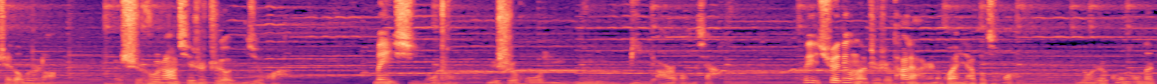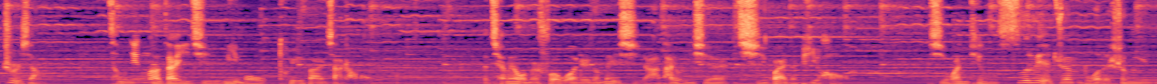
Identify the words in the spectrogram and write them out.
谁都不知道。史书上其实只有一句话：“妹喜有宠，于是乎与伊尹比而亡下。”可以确定呢，只是他俩人的关系还不错，有着共同的志向，曾经呢在一起密谋推翻夏朝。前面我们说过，这个妹喜啊，她有一些奇怪的癖好，喜欢听撕裂绢帛的声音。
